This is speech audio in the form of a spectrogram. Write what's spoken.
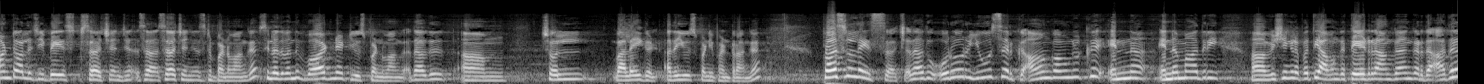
ontology based search engine search இன்ஜின்ஸ்னு பண்ணுவாங்க. சிலது வந்து வேர்ட் நெட் யூஸ் பண்ணுவாங்க. அதாவது சொல் வலைகள் அதை யூஸ் பண்ணி பண்ணுறாங்க பர்சனலைஸ் சர்ச் அதாவது ஒரு ஒரு யூசருக்கு அவங்கவுங்களுக்கு என்ன என்ன மாதிரி விஷயங்களை பற்றி அவங்க தேடுறாங்கங்கிறத அதை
